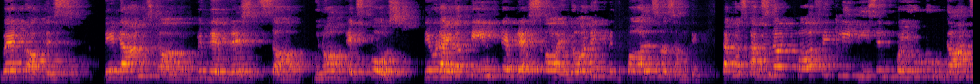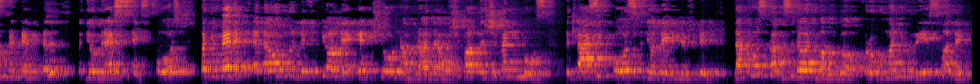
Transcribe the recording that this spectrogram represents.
were topless they danced uh, with their breasts, uh, you know, exposed. They would either paint their breasts or adorn it with pearls or something. That was considered perfectly decent for you to dance in a temple with your breasts exposed, but you weren't allowed to lift your leg and show Nataraja, Shiva, the Shivan pose, the classic pose with your leg lifted. That was considered vulgar for a woman to raise her leg.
